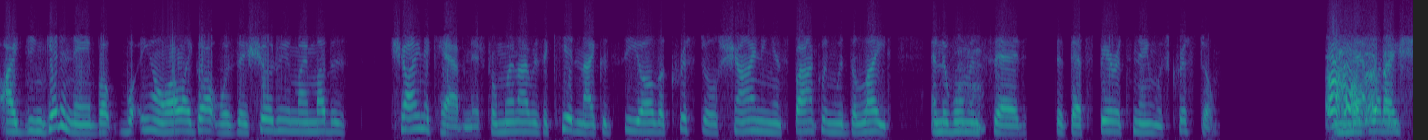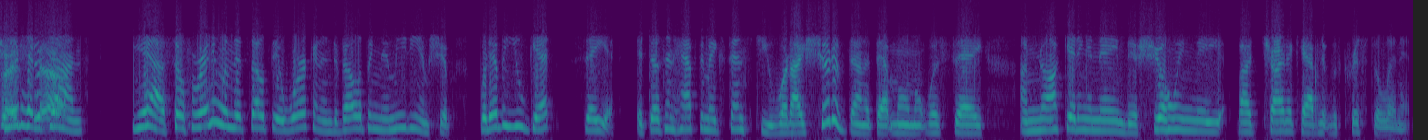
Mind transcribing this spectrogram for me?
I didn't get a name, but you know, all I got was they showed me my mother's china cabinet from when I was a kid, and I could see all the crystals shining and sparkling with the light. And the woman mm-hmm. said that that spirit's name was Crystal. Oh, and that, that what I should sense, have yeah. done, yeah. So for anyone that's out there working and developing their mediumship, whatever you get, say it. It doesn't have to make sense to you. What I should have done at that moment was say, I'm not getting a name. They're showing me a china cabinet with crystal in it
